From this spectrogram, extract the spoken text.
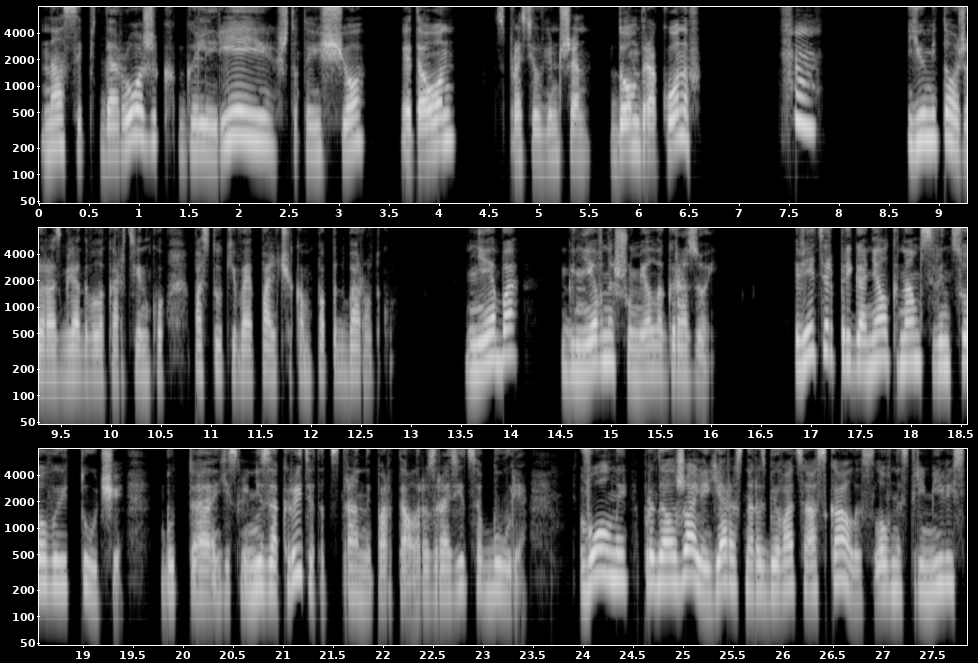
насыпь дорожек, галереи, что-то еще. Это он? спросил Юншен. Дом драконов? Хм. Юми тоже разглядывала картинку, постукивая пальчиком по подбородку. Небо гневно шумело грозой. Ветер пригонял к нам свинцовые тучи, будто, если не закрыть этот странный портал, разразится буря. Волны продолжали яростно разбиваться о скалы, словно стремились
